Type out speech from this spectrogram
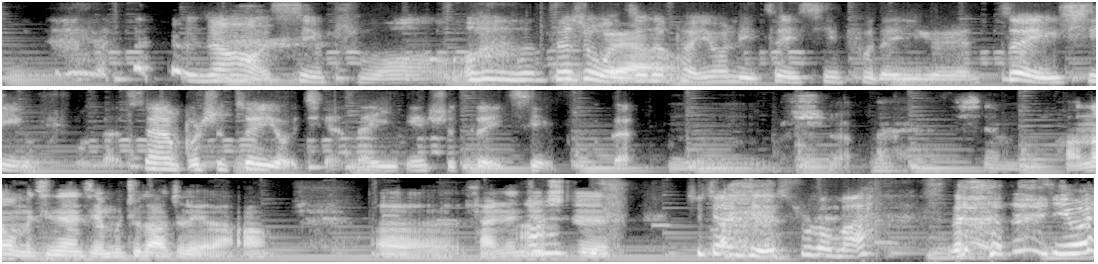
真的好幸福哦！他是我真的朋友里最幸福的一个人，最幸福的。虽然不是最有钱的，一定是最幸福的。嗯，是，哎，羡慕。好，那我们今天的节目就到这里了啊。呃，反正就是，就这样结束了吗？因为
